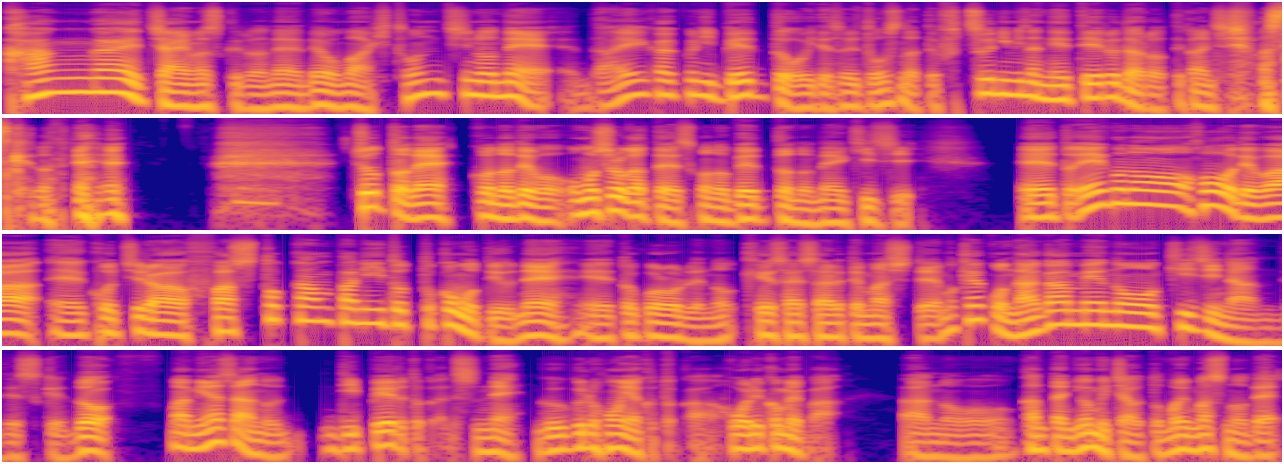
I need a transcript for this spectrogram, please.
考えちゃいますけどね。でもまあ人んちのね、大学にベッドを置いてそれどうすんだって普通にみんな寝てるだろうって感じしますけどね。ちょっとね、今度でも面白かったです。このベッドのね、記事。えっ、ー、と、英語の方では、えー、こちら、fastcompany.com というね、えー、ところでの掲載されてまして、まあ、結構長めの記事なんですけど、まあ皆さんの DeepL とかですね、Google 翻訳とか放り込めば、あの、簡単に読めちゃうと思いますので、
